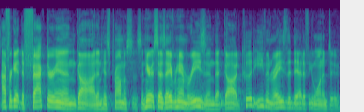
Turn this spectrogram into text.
I forget to factor in God and his promises. And here it says Abraham reasoned that God could even raise the dead if he wanted to.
